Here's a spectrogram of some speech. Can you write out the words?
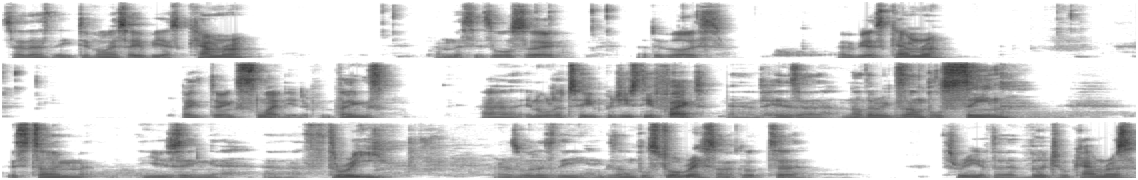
So there's the device OBS camera, and this is also a device OBS camera. Both doing slightly different things uh, in order to produce the effect. And here's a, another example scene, this time using uh, three as well as the example strawberry. So I've got uh, three of the virtual cameras.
